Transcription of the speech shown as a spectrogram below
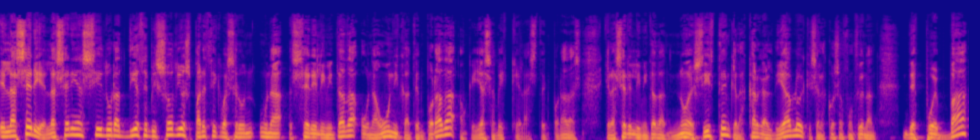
En la serie, la serie en sí dura 10 episodios, parece que va a ser una serie limitada, una única temporada, aunque ya sabéis que las temporadas, que las series limitadas no existen, que las carga el diablo y que si las cosas funcionan después va.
